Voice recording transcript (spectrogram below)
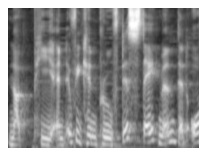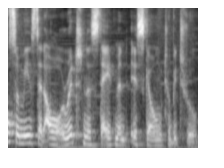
not P. And if we can prove this statement, that also means that our original statement is going to be true.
